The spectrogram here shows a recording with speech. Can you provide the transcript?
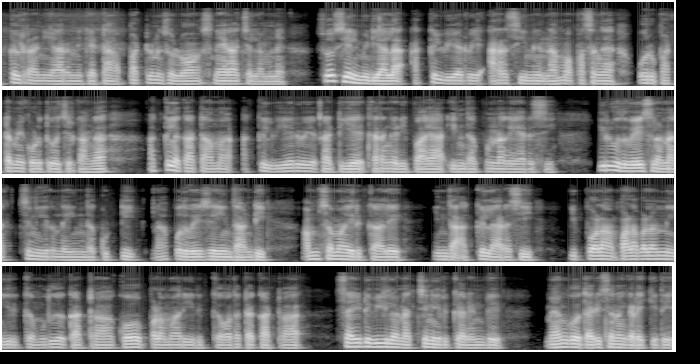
அக்கல் ராணி யாருன்னு கேட்டால் பட்டுன்னு சொல்லுவோம் ஸ்னேகா செல்லம்னு. சோசியல் மீடியாவில் அக்கில் வியர்வை அரசின்னு நம்ம பசங்க ஒரு பட்டமே கொடுத்து வச்சுருக்காங்க. அக்கில் காட்டாமல் அக்கில் வியர்வையை காட்டிய கரங்கடிப்பாயா இந்த புன்னகை அரசி. இருபது வயசில் நச்சுன்னு இருந்த இந்த குட்டி நாற்பது வயசையும் தாண்டி அம்சமாக இருக்காளே இந்த அக்கில் அரசி. இப்போலாம் பளபளன்னு இருக்க முதுக காட்டுறா கோவப்பழம் மாதிரி இருக்க உதட்ட காட்டுறா. சைடு வீல நச்சுன்னு இருக்க ரெண்டு மேங்கோ தரிசனம் கிடைக்கிது.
